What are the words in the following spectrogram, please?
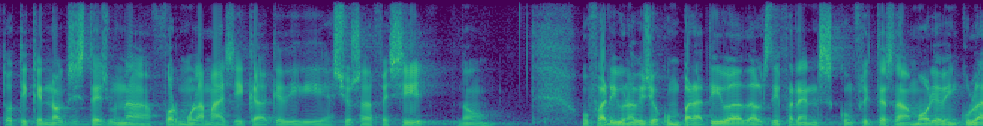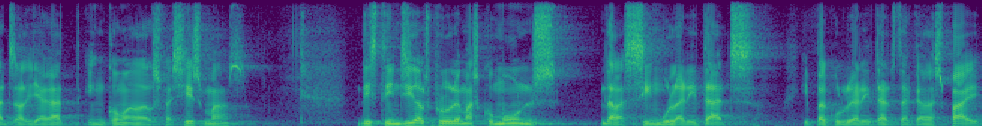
tot i que no existeix una fórmula màgica que digui això s'ha de fer així, no? oferir una visió comparativa dels diferents conflictes de memòria vinculats al llegat incòmode dels feixismes, distingir els problemes comuns de les singularitats i peculiaritats de cada espai,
